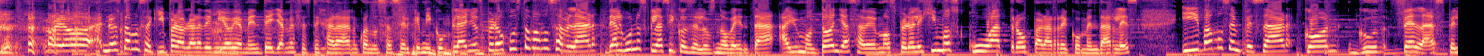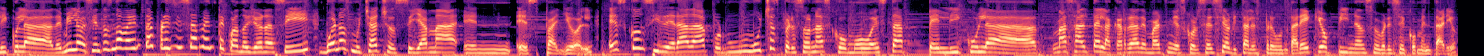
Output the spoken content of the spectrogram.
Pero no estamos aquí para hablar de mí, obviamente. Ya me festejarán cuando se acerque mi cumpleaños. Pero justo vamos a hablar de algunos clásicos de los 90. Hay un montón, ya sabemos, pero elegimos cuatro para recomendarles. Y vamos a empezar con Goodfellas, película de 1990, precisamente cuando yo nací. Buenos muchachos se llama en español. Es considerada por muchas personas como esta película más alta en la carrera de Martin Scorsese. Ahorita les preguntaré qué opinan sobre ese comentario.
